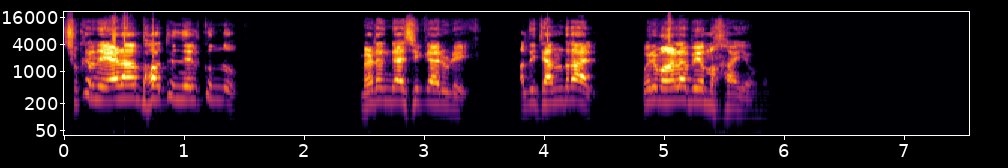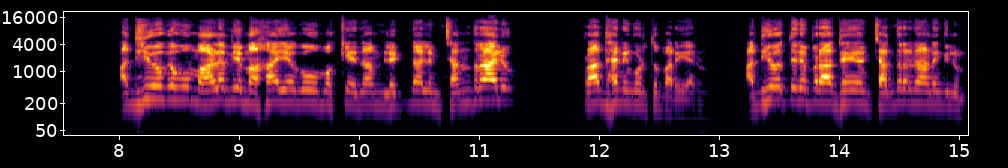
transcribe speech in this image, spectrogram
ശുക്രൻ ഏഴാം ഭാവത്തിൽ നിൽക്കുന്നു. മേടൻ രാശിക്കാരുടെ അത് ചന്ദ്രാൽ ഒരു മാളവ്യ മഹായോഗമാണ്. അധിയോഗവും മാളവ്യ മഹായോഗവും ഒക്കെ നാം ലഗ്നാലും ചന്ദ്രാലും പ്രാധാന്യം കൊടുത്ത് പറയാറുണ്ട്. അധിയോഗത്തിന്റെ പ്രാധാന്യം ചന്ദ്രനാണെങ്കിലും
